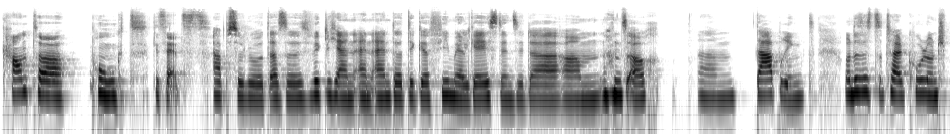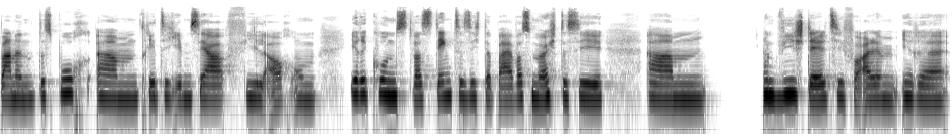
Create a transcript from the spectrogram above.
Counter Punkt gesetzt. Absolut. Also es ist wirklich ein, ein eindeutiger Female Gaze, den sie da ähm, uns auch ähm, darbringt. Und das ist total cool und spannend. Das Buch ähm, dreht sich eben sehr viel auch um ihre Kunst. Was denkt sie sich dabei? Was möchte sie? Ähm, und wie stellt sie vor allem ihre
